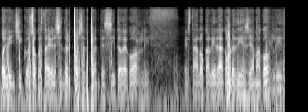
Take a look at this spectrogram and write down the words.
Pues bien chicos, eso que está viene siendo el, pues, el puentecito de Gorlitz. Esta localidad, como les dije, se llama Gorlitz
